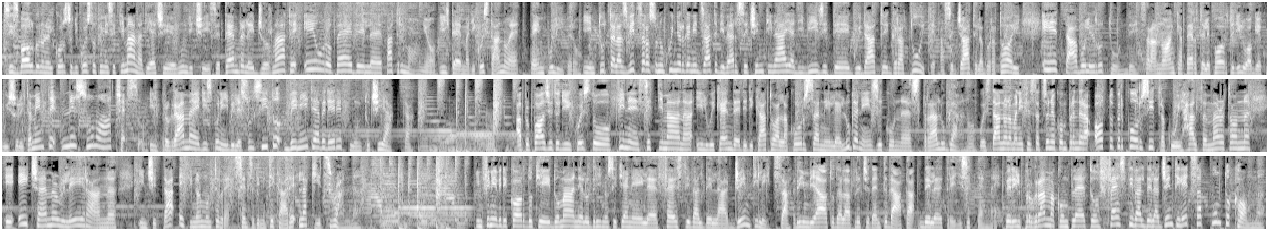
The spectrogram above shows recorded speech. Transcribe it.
Si svolgono nel corso di questo fine settimana, 10 e 11 settembre, le giornate europee del patrimonio. Il tema di quest'anno è Tempo libero. In tutta la Svizzera sono quindi organizzate diverse centinaia di visite guidate gratuite, passeggiate, laboratori e tavole rotonde. Saranno anche aperte le porte di luoghi a cui solitamente nessuno ha accesso. Il programma è disponibile sul sito veniteavedere.ch. A proposito di questo fine settimana, il weekend è dedicato alla corsa nel Luganese con Stralugano. Quest'anno la manifestazione comprenderà otto percorsi, tra cui Half Marathon e HM Relay Run, in città e fino al Montevrè, senza dimenticare la Kids Run. Infine vi ricordo che domani a Lodrino si tiene il Festival della Gentilezza, rinviato dalla precedente data del 3 di settembre. Per il programma completo festivaldellagentilezza.com.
